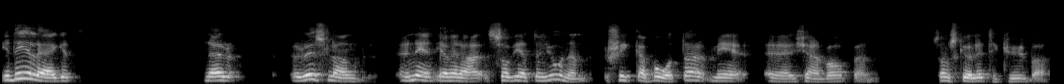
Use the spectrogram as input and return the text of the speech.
I det läget, när Ryssland Eh, nej, jag menar Sovjetunionen skickar båtar med eh, kärnvapen som skulle till Kuba.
